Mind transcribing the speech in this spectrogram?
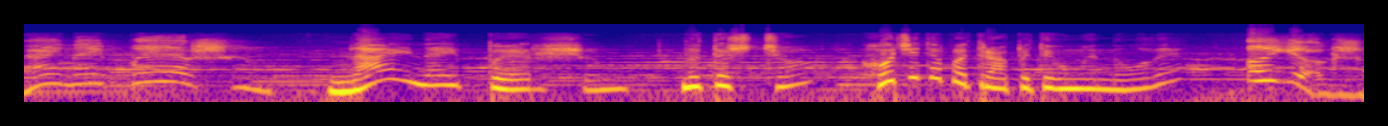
Най-найпершим. Най-найпершим. Ну то що, хочете потрапити в минуле? А як же?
